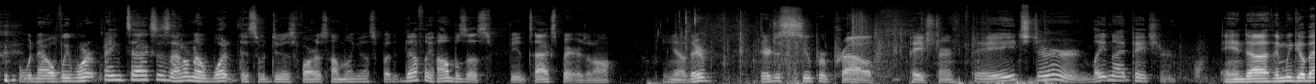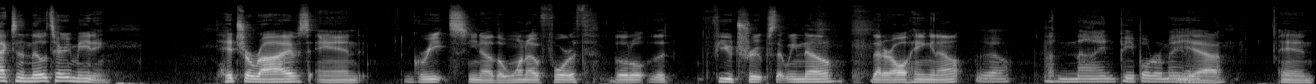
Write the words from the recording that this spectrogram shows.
Now, if we weren't paying taxes, I don't know what this would do as far as humbling us, but it definitely humbles us being taxpayers and all. You know, they're they're just super proud. Page turn. Page turn, late night page turn. And uh, then we go back to the military meeting. Hitch arrives and greets, you know, the 104th, the little the few troops that we know that are all hanging out. Yeah, the nine people remaining. Yeah. And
